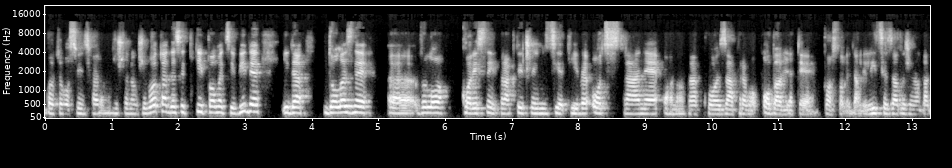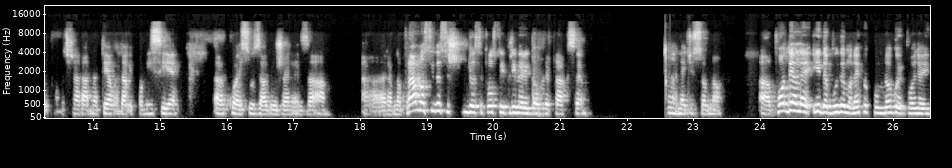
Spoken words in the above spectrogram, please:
gotovo svim sferama društvenog života, da se ti pomaci vide i da dolazne vrlo korisne i praktične inicijative od strane onoga ko zapravo obavlja te poslove, da li lice zaduženo, da li pomoćna radna tela, da li komisije koje su zadužene za ravnopravnost i da se, da se prosto i primjeri dobre prakse međusobno podele i da budemo nekako u mnogoj boljoj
